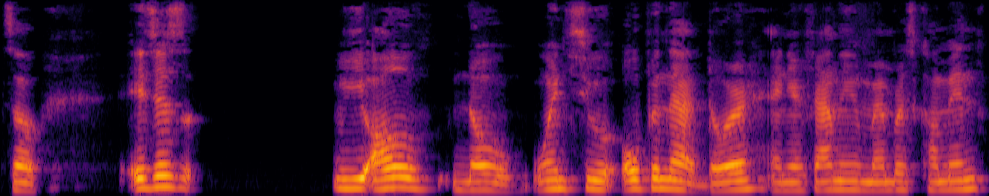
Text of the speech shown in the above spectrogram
So it's just we all know once you open that door and your family members come in,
